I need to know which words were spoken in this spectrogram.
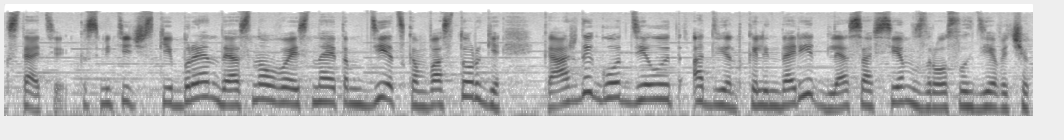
Кстати, косметические бренды, основываясь на этом детском восторге, каждый год делают адвент-календари для совсем взрослых девочек.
